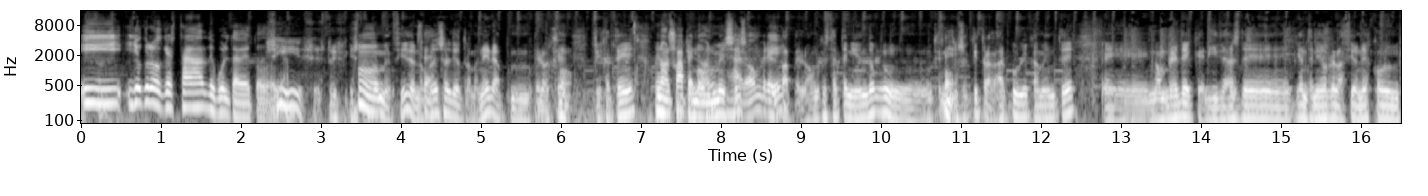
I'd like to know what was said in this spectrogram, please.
Y yo creo que está de vuelta de todo. Sí, estoy, estoy Mm, convencido, no sí. puede ser de otra manera. Mm, Pero es que, Mm. fíjate, en No, el los últimos papelón, meses, claro, hombre. el papelón que está teniendo, mm, teniéndose que tragar públicamente eh, nombres de queridas de, que han tenido relaciones con,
